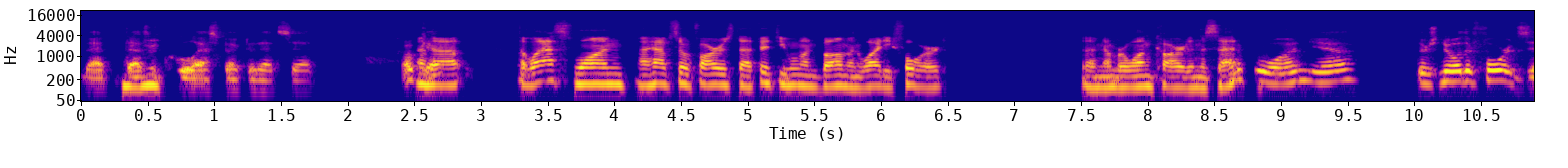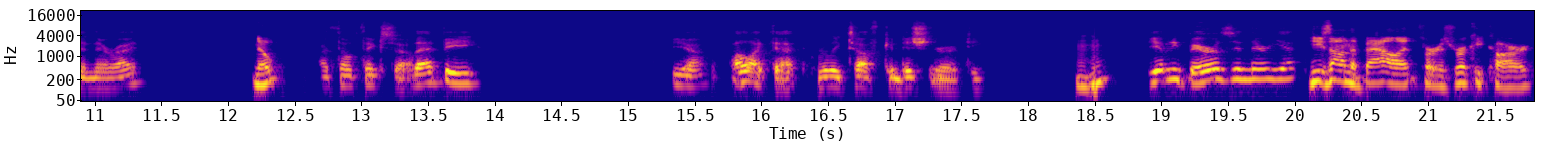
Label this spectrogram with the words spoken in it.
that that's a cool aspect of that set. Okay. And uh, the last one I have so far is the 51 Bowman Whitey Ford, the number one card in the set. Number one, yeah. There's no other Fords in there, right? Nope. I don't think so. That'd be, yeah, I like that. Really tough condition rarity. Mhm. Do you have any Berras in there yet? He's on the ballot for his rookie card,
